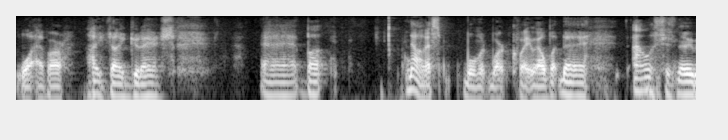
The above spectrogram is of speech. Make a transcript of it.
whatever. I digress. Uh, but no, this moment worked quite well. But the Alice has now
